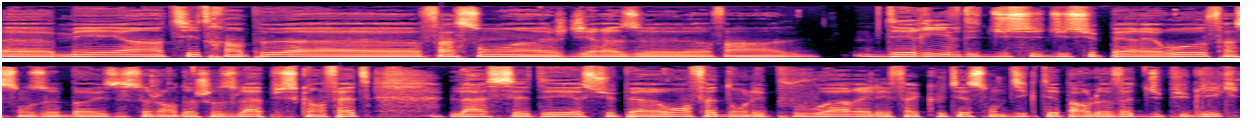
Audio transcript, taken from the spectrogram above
euh, mais un titre un peu façon, je dirais, enfin dérive du, du super-héros façon The Boys ce genre de choses là puisqu'en fait là c'est des super-héros en fait dont les pouvoirs et les facultés sont dictés par le vote du public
